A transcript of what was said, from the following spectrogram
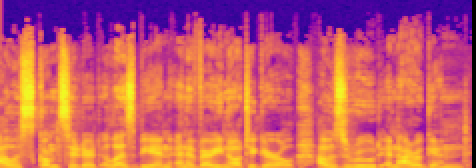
I was considered a lesbian and a very naughty girl. I was rude and arrogant.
